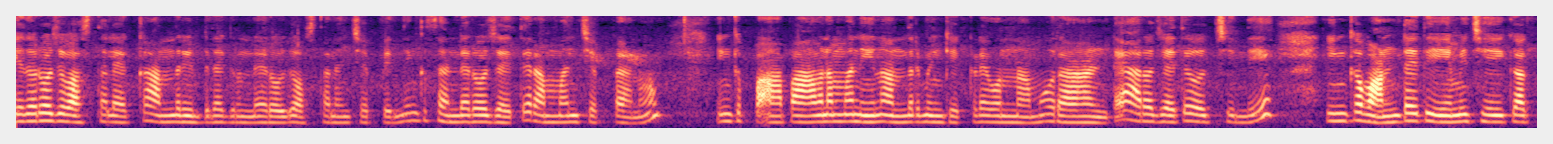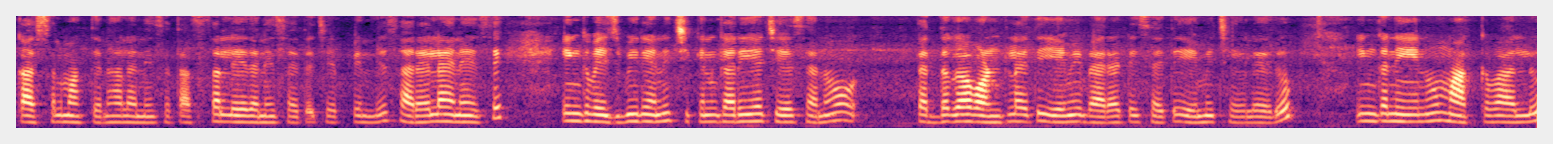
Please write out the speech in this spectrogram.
ఏదో రోజు వస్తలేక అందరి ఇంటి దగ్గర ఉండే రోజు వస్తానని చెప్పింది. ఇంకా సండే రోజు అయితే రమ్మని చెప్పాను. ఇంకా పా పావనమ్మ నేను అందరం ఇంకెక్కడే ఉన్నాము రా అంటే ఆ రోజు అయితే వచ్చింది. ఇంకా వంట అయితే ఏమీ చేయకక్క అస్సలు మాకు తినాలనేసి అయితే అస్సలు లేదనేసి అయితే చెప్పింది. సరేలే అనేసి ఇంకా వెజ్ బిర్యానీ చికెన్ కర్రీయే చేశాను. పెద్దగా వంటలు అయితే ఏమీ వెరైటీస్ అయితే ఏమీ చేయలేదు. ఇంకా నేను మా అక్క వాళ్ళు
